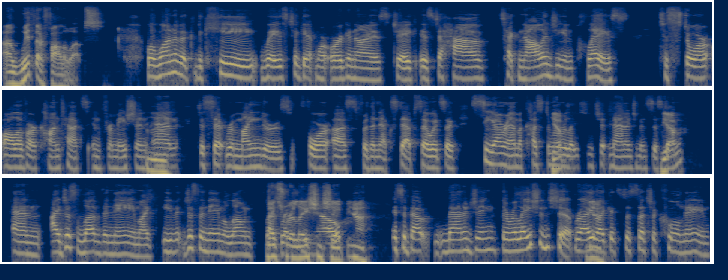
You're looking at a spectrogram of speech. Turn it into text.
uh, with our follow-ups? Well one of the, the key ways to get more organized jake is to have technology in place to store all of our contacts information mm. and to set reminders for us for the next step. So it's a crm a customer yep. relationship management system. Yep and I just love the name. Like even just the name alone. Like, That's relationship. You know, yeah. It's about managing the relationship, right? Yeah. Like it's just such a cool name.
